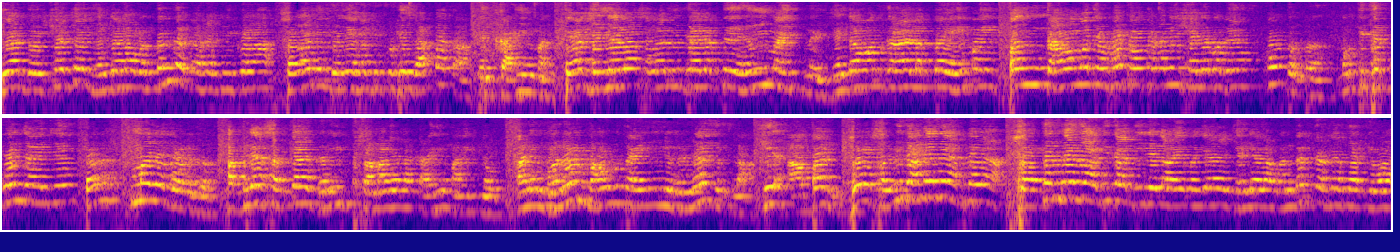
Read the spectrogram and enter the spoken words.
या देशाच्या झेंड्याला वंदन करण्यासाठी किंवा सलामी देण्यासाठी कुठे जाता का? ते काही माहिती. त्या झेंड्याला सलामी द्यायला लागते हेही माहीत नाही. झेंडावंदन करायला लागतं हे माहीत. पण गावामध्ये होत होतं का नाही? शाळेमध्ये होत होतं. मग तिथे कोण जायचे? तर मदत वर्ग आपल्यासारख्या गरीब समाजाला काही माहीत नव्हतं. आणि म्हणून भाऊताईंनी निर्णय घेतला की आपण जो संविधानाने आपल्याला स्वातंत्र्याचा अधिकार दिलेला आहे म्हणजे झेंड्याला वंदन करण्याचा किंवा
